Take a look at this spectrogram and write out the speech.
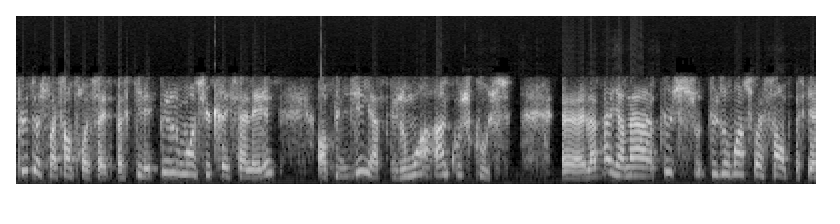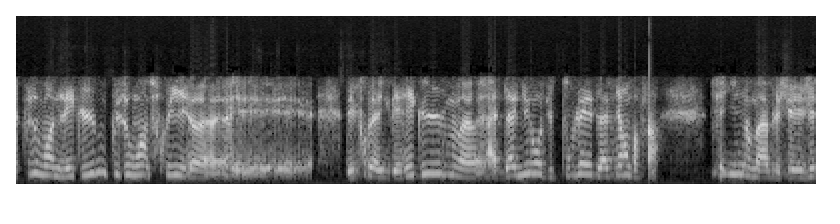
plus de 60 recettes, parce qu'il est plus ou moins sucré-salé. En Tunisie, il y a plus ou moins un couscous. Euh, Là-bas, il y en a plus, ou moins 60, parce qu'il y a plus ou moins de légumes, plus ou moins de fruits, euh, des fruits avec des légumes, euh, de l'agneau, du poulet, de la viande, enfin, c'est innommable. J'ai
